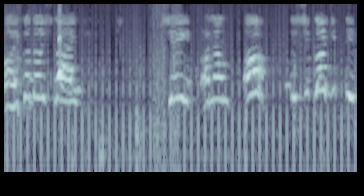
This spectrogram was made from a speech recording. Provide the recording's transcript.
Arkadaşlar şey anam ah ışıklar gitti.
